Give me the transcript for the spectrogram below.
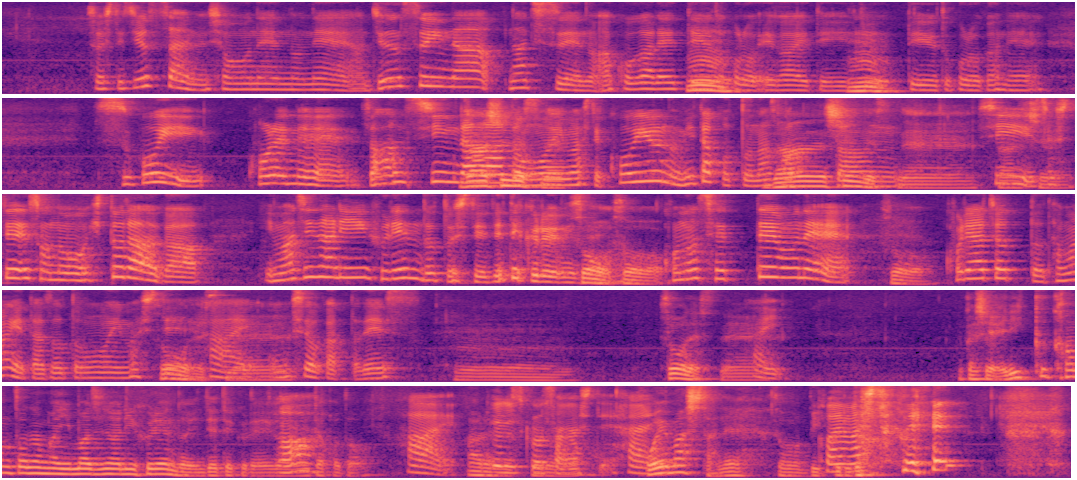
そして10歳の少年のね純粋なナチスへの憧れっていうところを描いているっていうところがね、すごいこれね斬新だなと思いまして、こういうの見たことなかった斬新ですね。しそしてそのヒトラーがイマジナリーフレンドとして出てくるみたいなそうそう。この設定もねそう。これはちょっとたまげたぞと思いましてね。はい、面白かったです。うん。そうですね、はい昔エリック・カントナがイマジナリーフレンドに出てくる映画を見たことはい、あるんエリッですけどクを探して、はい、超えましたね。そのびっくり度超えましたね。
